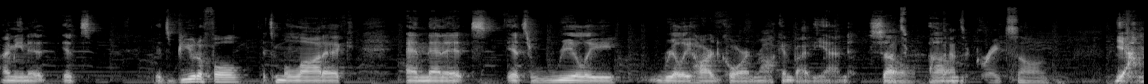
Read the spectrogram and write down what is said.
I mean it it's it's beautiful, it's melodic, and then it's it's really really hardcore and rocking by the end. So That's, um, that's a great song. yeah,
